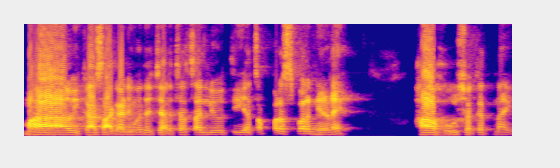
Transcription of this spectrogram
महाविकास आघाडीमध्ये चर्चा चालली होती. याचा परस्पर निर्णय हा होऊ शकत नाही.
